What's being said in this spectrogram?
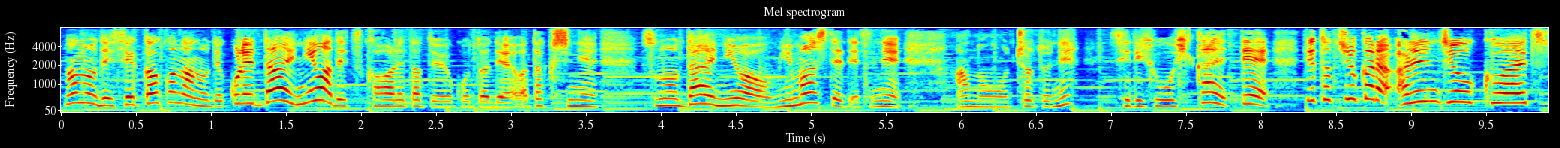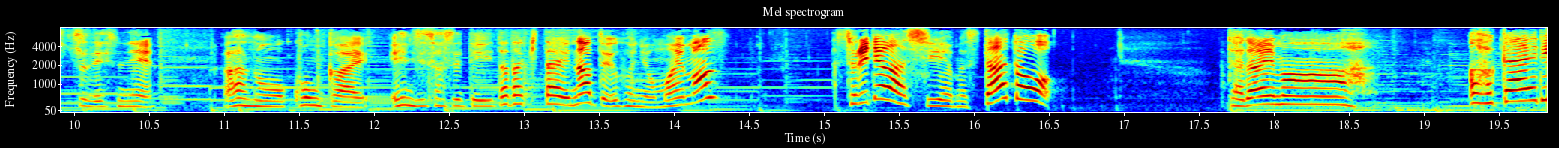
なのでせっかくなのでこれ第2話で使われたということで私ねその第2話を見ましてですねあのちょっとねセリフを控えてで途中からアレンジを加えつつですねあの今回演じさせていただきたいなというふうに思います。それでは CM スタート!ただいまおかえり。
